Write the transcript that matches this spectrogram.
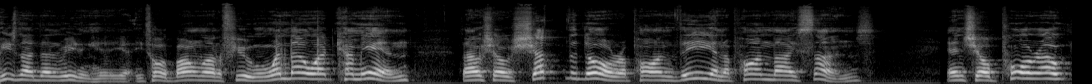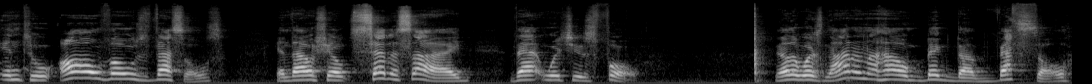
he's not done reading here yet. He told, Borrow not a few. And when thou art come in, thou shalt shut the door upon thee and upon thy sons, and shalt pour out into all those vessels, and thou shalt set aside that which is full. In other words, now I don't know how big the vessel,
